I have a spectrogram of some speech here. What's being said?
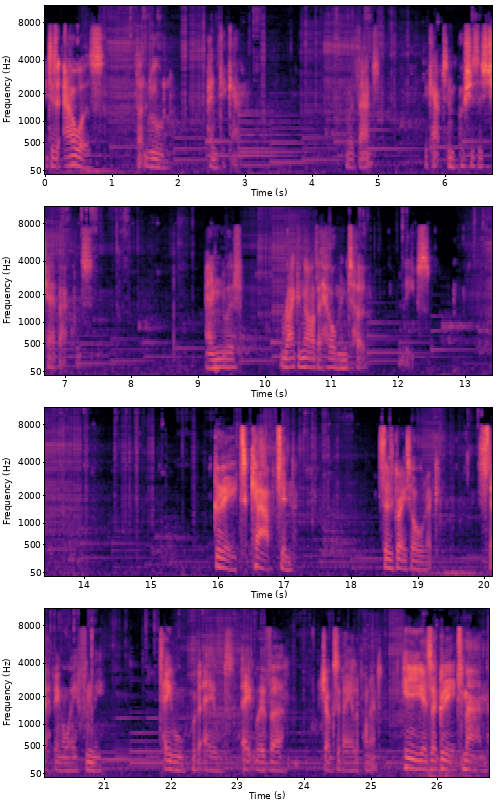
it is ours that rule Pentagon. With that, the captain pushes his chair backwards and with Ragnar the helm in tow, leaves. Great captain, says Great Ulrich, stepping away from the table with ales, eh, with uh, jugs of ale upon it. He is a great man.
